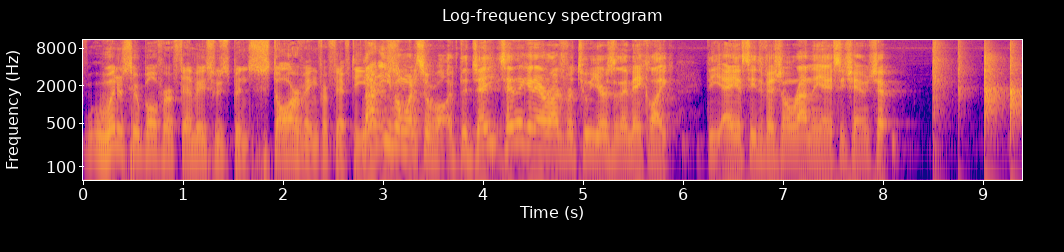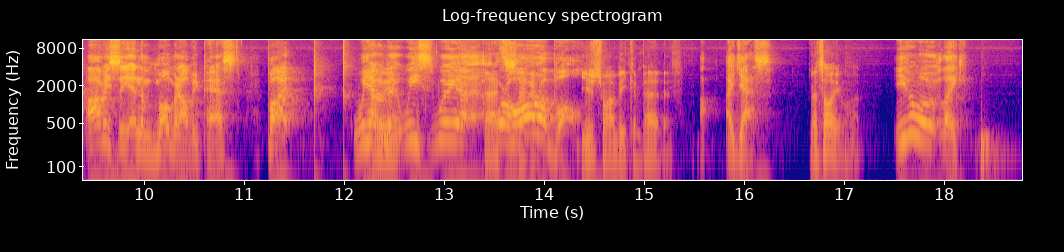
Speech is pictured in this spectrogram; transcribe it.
win a Super Bowl for a fan base who's been starving for 50 Not years. even win a Super Bowl. If the J, say they get Aaron Rodgers for two years and they make like the AFC divisional round, and the AFC championship, obviously in the moment I'll be pissed. But we haven't. mean, been, we, we, uh, we're sad. horrible. You just want to be competitive. Uh, yes, That's all you want. even when like,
